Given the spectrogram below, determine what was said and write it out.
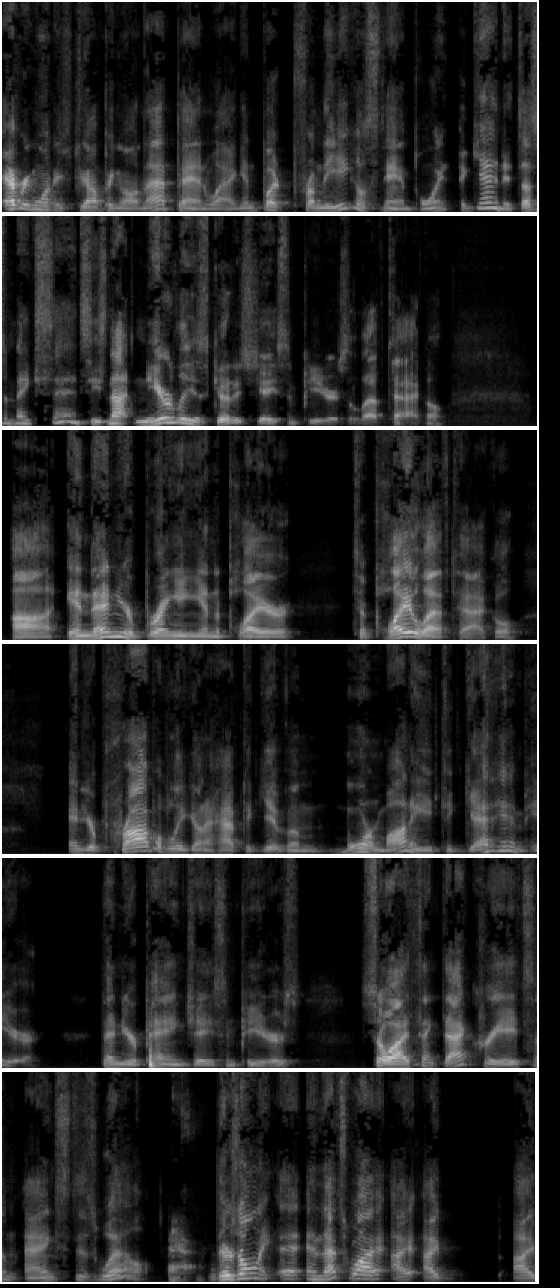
everyone is jumping on that bandwagon. But from the Eagles' standpoint, again, it doesn't make sense. He's not nearly as good as Jason Peters, the left tackle. Uh, and then you're bringing in a player to play left tackle, and you're probably going to have to give him more money to get him here than you're paying Jason Peters. So I think that creates some angst as well. There's only, and that's why I, I, I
